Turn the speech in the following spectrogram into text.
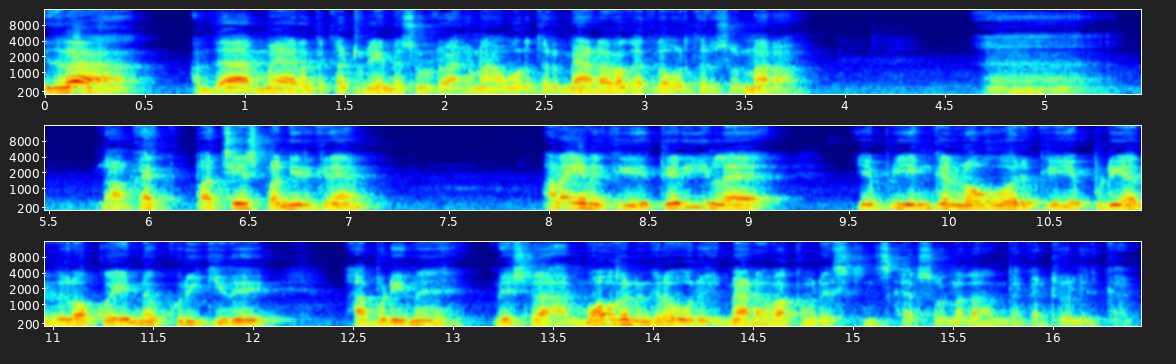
இதெல்லாம் அந்த அம்மையார் அந்த கட்டுரை என்ன சொல்கிறாங்கன்னா ஒருத்தர் மேடவாக்கத்தில் ஒருத்தர் சொன்னாராம். நான் க பர்ச்சேஸ் பண்ணியிருக்கிறேன். ஆனால் எனக்கு தெரியல எப்படி எங்கே லோகோ இருக்குது எப்படி அந்த லோகோ என்ன குறிக்குது அப்படின்னு மிஸ்டர் மோகனுங்கிற ஒரு மேடவாக்கம் ரெசிடென்ஸ்கார் சொன்னதாக அந்த கட்டுரை இருக்காங்க.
